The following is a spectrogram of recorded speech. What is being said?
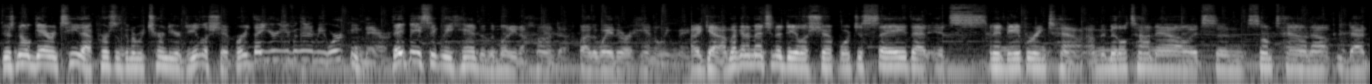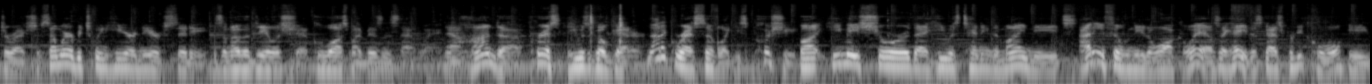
There's no guarantee that person's going to return to your dealership or that you're even going to be working there. They basically handed the money to Honda by the way they were handling me. Again, I'm not going to mention a dealership. We'll just say that it's in a neighboring town. I'm in Middletown now. It's in some town out in that direction. Somewhere between here and New York City is another dealership who lost my business that way. Now, Honda, Chris, he was a go-getter. Not aggressive, like he's pushy, but he made sure that he was tending to my needs. I didn't feel the need to walk away. I was like, hey, this guy's pretty cool. He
